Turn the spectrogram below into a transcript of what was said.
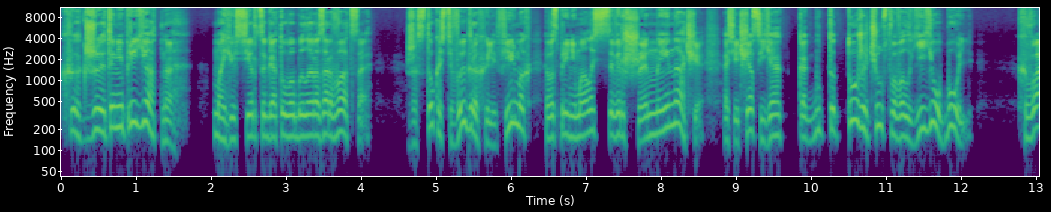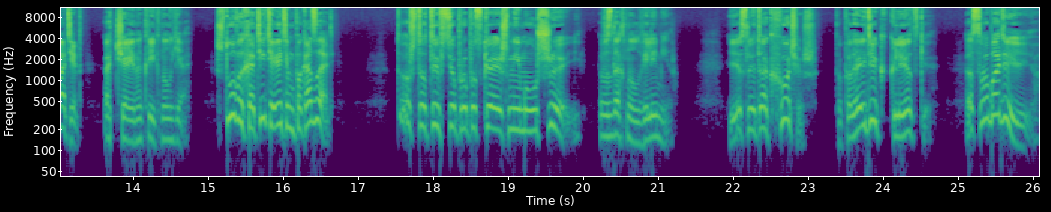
«Как же это неприятно!» Мое сердце готово было разорваться. Жестокость в играх или фильмах воспринималась совершенно иначе, а сейчас я как будто тоже чувствовал ее боль. «Хватит!» — отчаянно крикнул я. «Что вы хотите этим показать?» «То, что ты все пропускаешь мимо ушей», — вздохнул Велимир. «Если так хочешь, то подойди к клетке, освободи ее.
